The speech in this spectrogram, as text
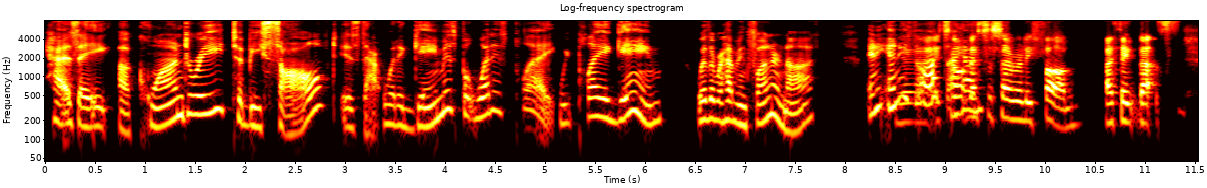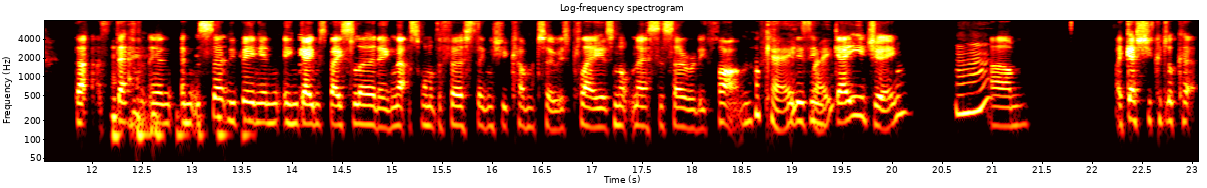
has a, a quandary to be solved. Is that what a game is? But what is play? We play a game, whether we're having fun or not. Any any yeah, thoughts? It's not necessarily fun. I think that's that's definitely and, certainly being in, in games based learning that's one of the first things you come to is play is not necessarily fun okay it is right. engaging mm-hmm. um i guess you could look at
